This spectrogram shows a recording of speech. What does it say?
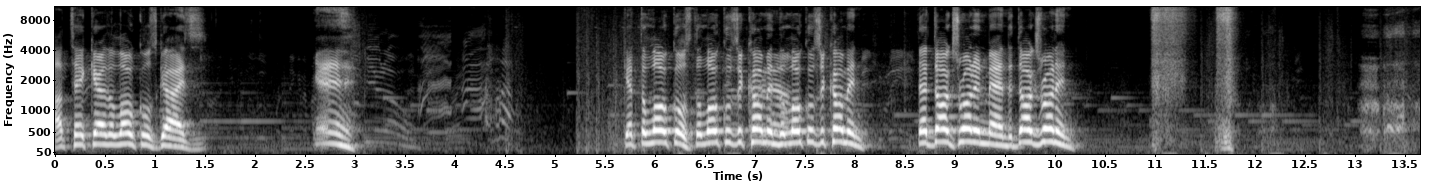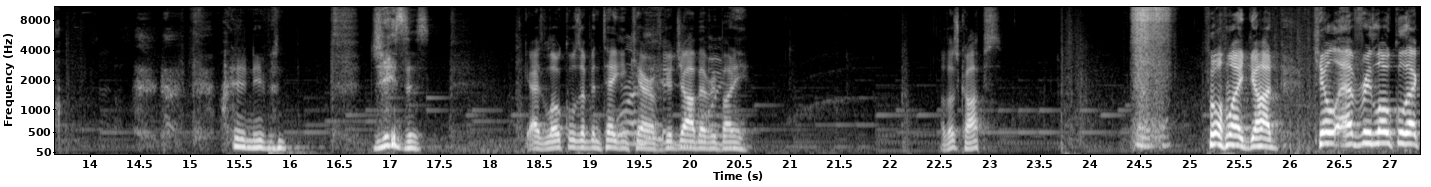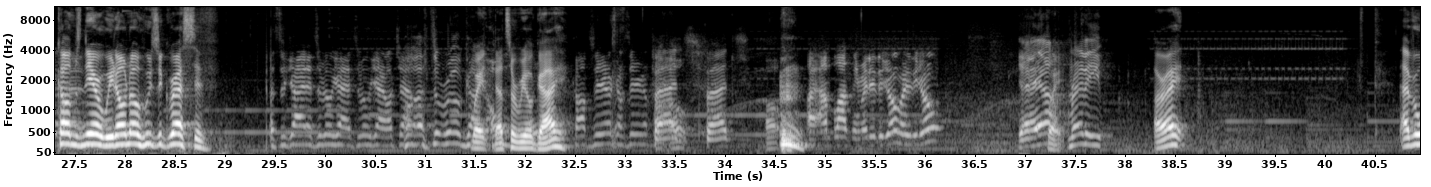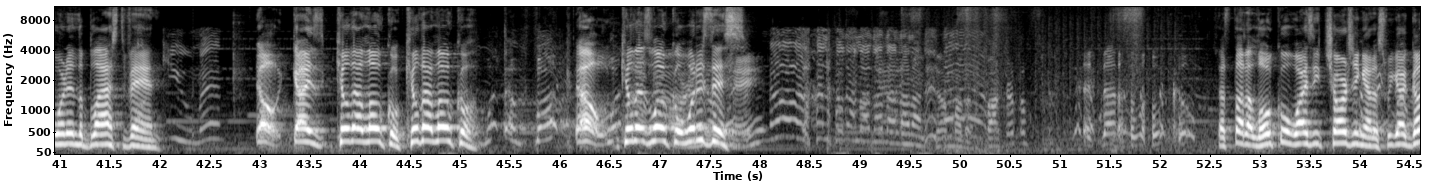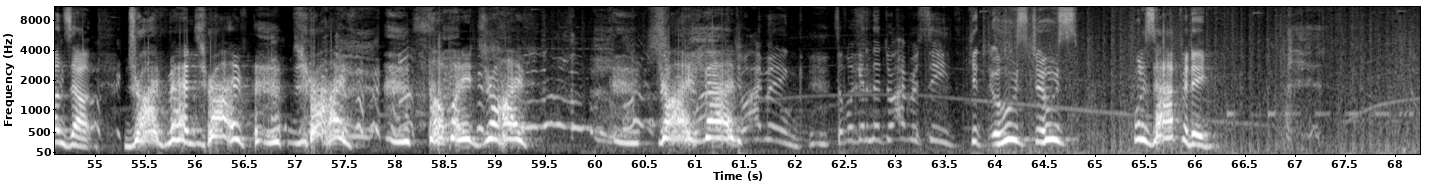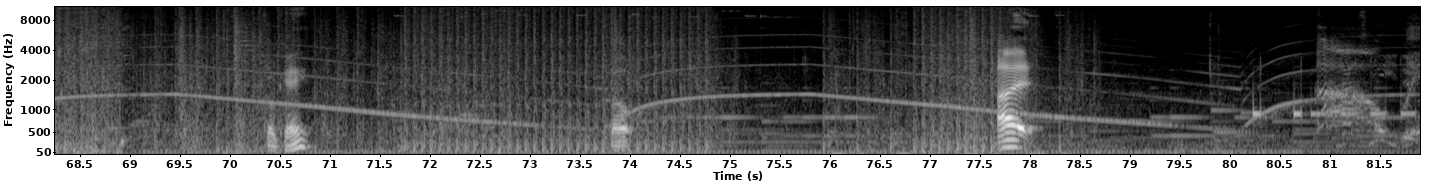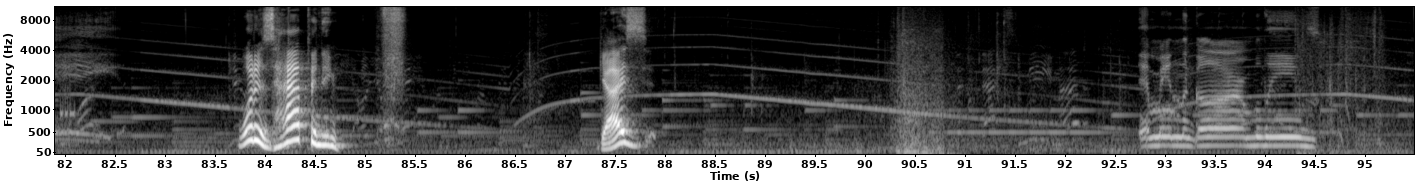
I'll take care of the locals, guys. Eh. Get the locals. The locals are coming. The locals are coming. That dog's running, man. The dog's running. I didn't even. Jesus. Guys, locals have been taken care of. Good job, everybody. Are those cops? oh my god. Kill every local that comes near. We don't know who's aggressive. That's a guy, that's a real guy, that's a real guy, watch Oh, out. that's a real guy. Wait, Oh, that's a real guy? Cops here, cops here, cops here. Fats, fats. I, I'm blasting, ready to go, ready to go? Yeah, yeah. Wait. Ready. All right. Everyone in the blast van. Yo, guys, kill that local. Kill that local. What the fuck? Yo, kill this local. What is this? Okay. Dumb motherfucker. That's not a local. That's not a local. Why is he charging at us? We got guns out. Drive, man, drive. Drive. Somebody drive. Drive, man. Driving. Someone get in the driver's seat. Get, who's, who's, what is happening? Okay. Oh. I. What is happening? Guys, Get me in the car, please.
